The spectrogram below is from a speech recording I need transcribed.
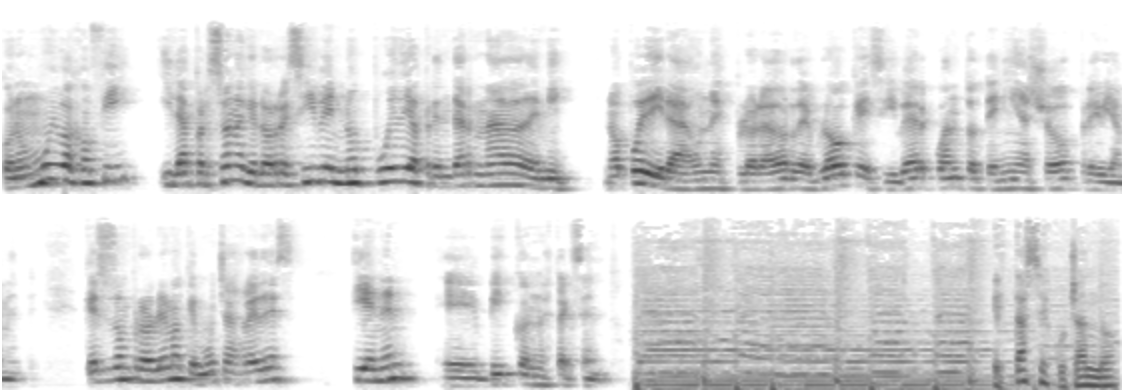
con un muy bajo fee, y la persona que lo recibe no puede aprender nada de mí. No puede ir a un explorador de bloques y ver cuánto tenía yo previamente. Que esos son problemas que muchas redes tienen. Eh, Bitcoin no está exento. Estás escuchando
